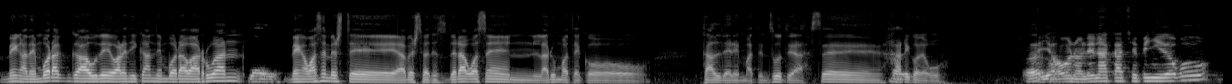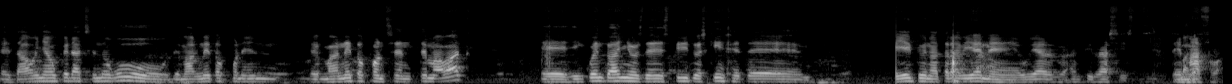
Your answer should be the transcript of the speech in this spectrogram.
Venga, denborak gaude oraindikan denbora barruan, venga, guazen beste abeste bat entzutera, guazen larun bateko talderen bat entzutea. Ze jarriko dugu. Eh? Ba, bueno, lehenak atxepini dugu, eta oin aukeratzen dugu de magnetofonen, de magnetofonsen tema bat, eh, 50 años de espíritu skinhead proiektuen atara bien eh, We Are Anti-Racist, temazoa.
